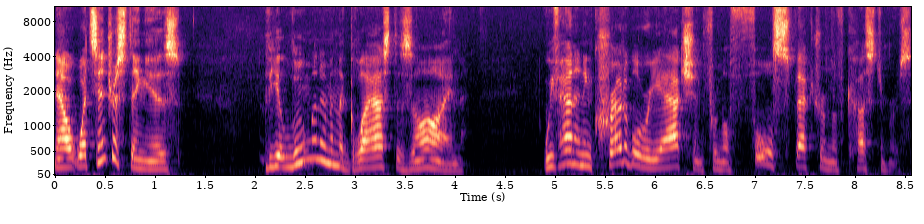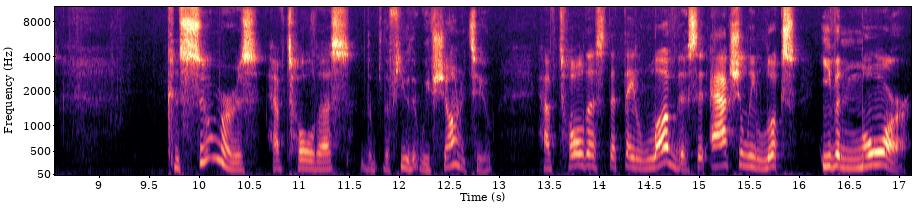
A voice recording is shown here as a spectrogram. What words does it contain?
Now what's interesting is the aluminum and the glass design, we've had an incredible reaction from a full spectrum of customers. Consumers have told us, the, the few that we've shown it to, have told us that they love this. It actually looks even more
